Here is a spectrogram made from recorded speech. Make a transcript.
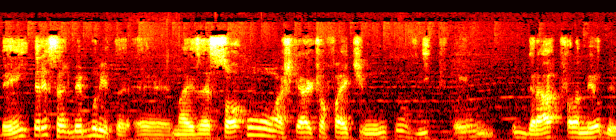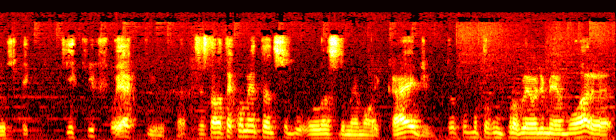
bem interessante, bem bonita. É, mas é só com, acho que Art of Fight 1 que eu vi que foi um, um gráfico fala, meu Deus, que que, que foi aquilo, cara. Vocês estavam até comentando sobre o lance do memory card. Eu, como estou com um problema de memória,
